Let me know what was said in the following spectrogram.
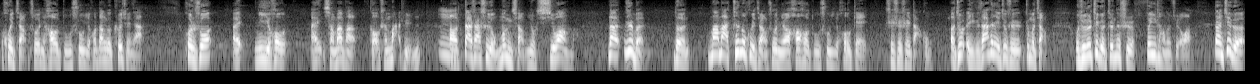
会讲说你好好读书，以后当个科学家，或者说哎你以后哎想办法搞成马云。啊，大家是有梦想、有希望的。那日本的妈妈真的会讲说，你要好好读书，以后给谁谁谁打工啊？就 exactly 就是这么讲。我觉得这个真的是非常的绝望，但这个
